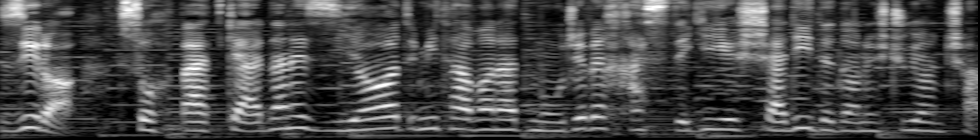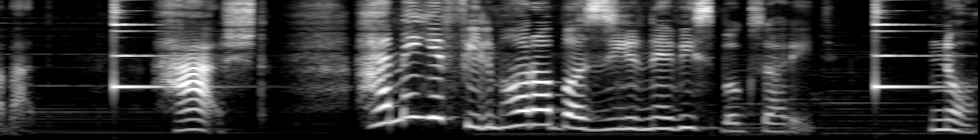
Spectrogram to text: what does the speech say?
زیرا صحبت کردن زیاد می تواند موجب خستگی شدید دانشجویان شود. 8 همه فیلم ها را با زیرنویس بگذارید. 9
